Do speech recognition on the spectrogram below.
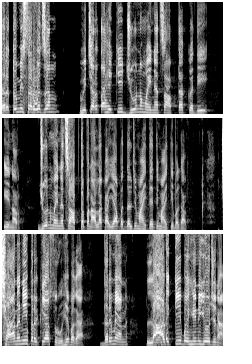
तर तुम्ही सर्वजण विचारत आहे की जून महिन्याचा हप्ता कधी येणार? जून महिन्याचा हप्ता पण आला का? याबद्दलची माहिती आहे ती माहिती बघा. छाननी प्रक्रिया सुरू. हे बघा. दरम्यान लाडकी बहीण योजना.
